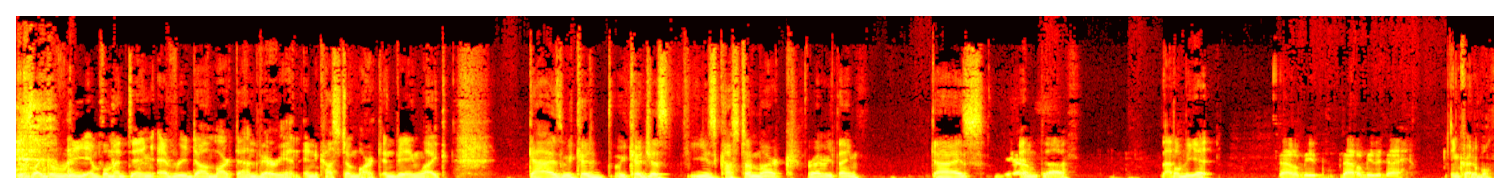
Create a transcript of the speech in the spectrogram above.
Just like re-implementing every dumb markdown variant in custom mark and being like, guys, we could we could just use custom mark for everything, guys, Yeah. and uh, that'll be it. That'll be that'll be the day. Incredible.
